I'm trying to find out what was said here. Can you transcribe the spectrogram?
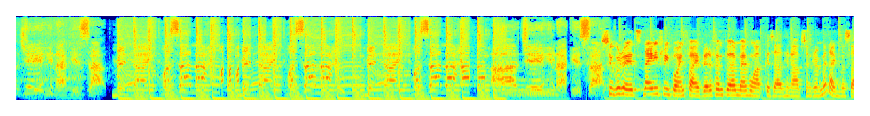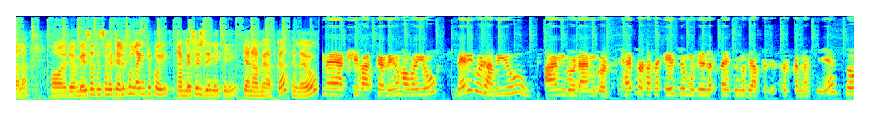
आरजे हिना के साथ मिठाई मसाला मिठाई मसाला मिठाई मसाला आरजे हिना के साथ सुपर हिट्स 93.5 रेड एफएम पर मैं हूँ आपके साथ हिना आप सुन रहे हैं लाइट मसाला और मेरे साथ इस समय टेलीफोन लाइन पर कोई ना मैसेज देने के लिए। क्या नाम है आपका? हेलो मैं अक्षी बात कर रही हूँ how are you very good how you I am good I am good है छोटा सा केस जो मुझे लगता है कि मुझे आपसे डिस्कस करना चाहिए। सो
